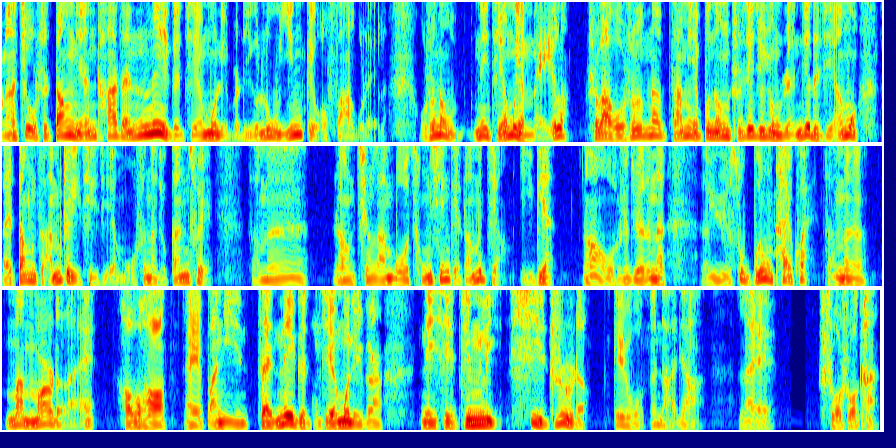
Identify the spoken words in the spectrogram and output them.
呢，就是当年他在那个节目里边的一个录音给我发过来了。我说那我那节目也没了，是吧？我说那咱们也不能直接就用人家的节目来当咱们这一期节目。我说那就干脆咱们让请兰博重新给咱们讲一遍啊！我是觉得呢，语速不用太快，咱们慢慢的来，好不好？哎，把你在那个节目里边那些经历细致的给我们大家来说说看。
